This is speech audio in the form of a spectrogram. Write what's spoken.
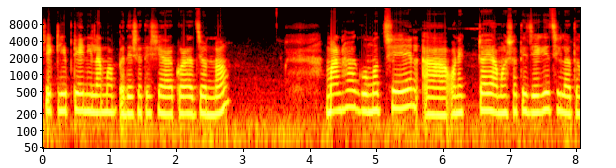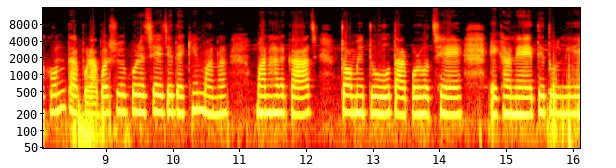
সেই ক্লিপটাই নিলাম আপনাদের সাথে শেয়ার করার জন্য। মানহা ঘুমোচ্ছে অনেকটাই আমার সাথে জেগেছিল তখন তারপর আবার শুয়ে পড়েছে। এই যে দেখেন মানহা, মানহার কাজ, টমেটো, তারপর হচ্ছে এখানে তেঁতুল নিয়ে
